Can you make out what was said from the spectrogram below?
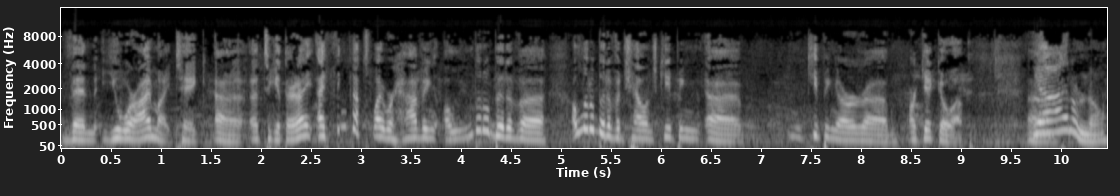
than you or I might take uh, uh, to get there. And I, I think that's why we're having a little bit of a a little bit of a challenge keeping uh, keeping our uh, our get go up. Yeah, I don't know.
